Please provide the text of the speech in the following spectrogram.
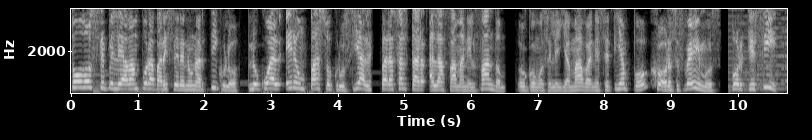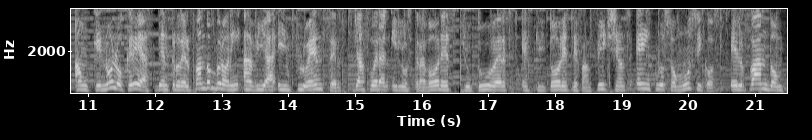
todos se peleaban por aparecer en un artículo, lo cual era un paso crucial para saltar a la fama en el fandom o como se le llamaba en ese tiempo, Horse Famous. Porque sí, aunque no lo creas, dentro del fandom Brony había influencers, ya fueran ilustradores, youtubers, escritores de fanfictions e incluso músicos. El fandom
